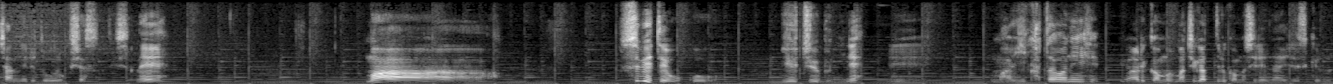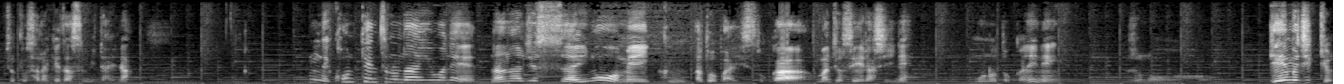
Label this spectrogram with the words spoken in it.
チャンネル登録者数でしたね。まあ、すべてをこう、YouTube にね、えまあ言い方はね、あれかも、間違ってるかもしれないですけど、ちょっとさらけ出すみたいな。ね、コンテンツの内容はね、70歳のメイクアドバイスとか、まあ女性らしいね、ものとかね、ねその、ゲーム実況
